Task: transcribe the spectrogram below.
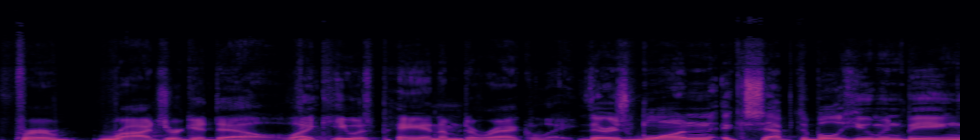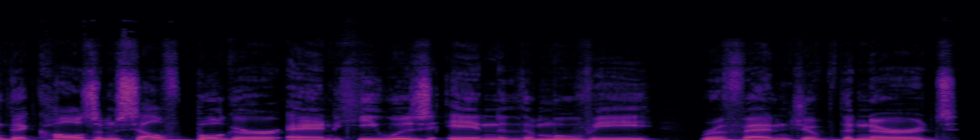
for Roger Goodell, like he was paying them directly. There's one acceptable human being that calls himself Booger, and he was in the movie Revenge of the Nerds.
